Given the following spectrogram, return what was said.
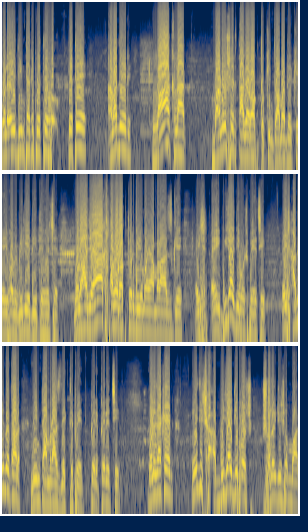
বলে এই দিনটাকে পেতে পেতে আমাদের লাখ লাখ মানুষের তাজা রক্ত কিন্তু আমাদেরকে এইভাবে বিলিয়ে দিতে হয়েছে। বলা হয় যে এক সাগর রক্তের বিনিময়ে আমরা আজকে এই এই বিজয় দিবস পেয়েছি। এই স্বাধীনতার দিনটা আমরা আজ দেখতে পেরেছি। বলে দেখেন, এই যে বিজয় দিবস ষোলোই ডিসেম্বর,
